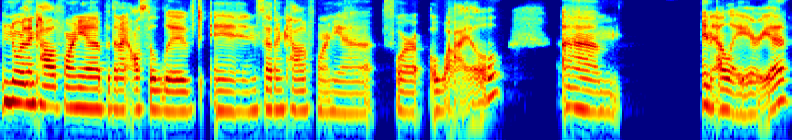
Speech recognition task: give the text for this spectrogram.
Northern California, but then I also lived in Southern California for a while, um, in LA area,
